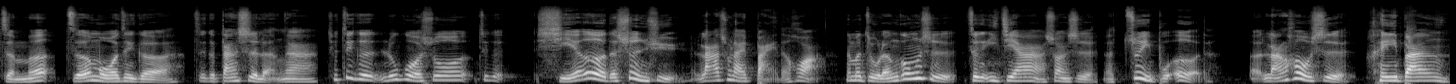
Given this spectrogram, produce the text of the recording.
怎么折磨这个这个当事人啊？就这个，如果说这个邪恶的顺序拉出来摆的话。那么主人公是这个一家啊，算是呃最不恶的，呃，然后是黑帮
